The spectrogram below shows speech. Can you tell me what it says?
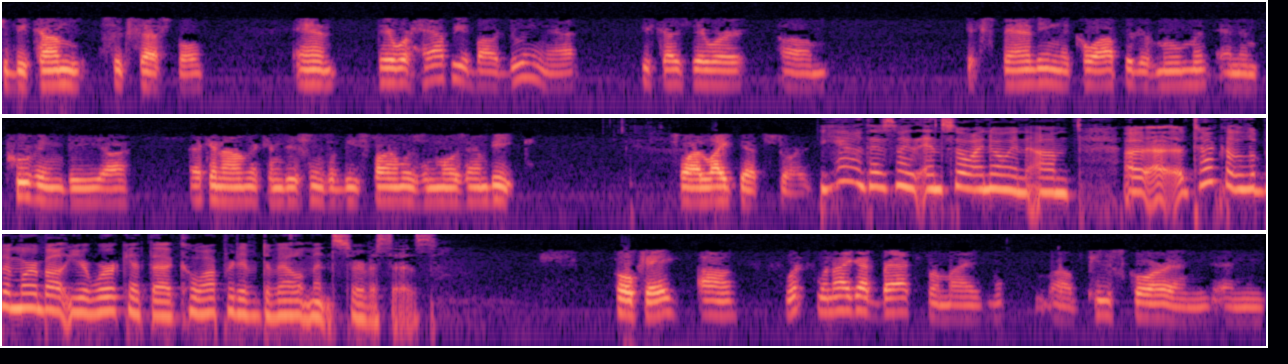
to become successful, and they were happy about doing that because they were um, expanding the cooperative movement and improving the uh, economic conditions of these farmers in Mozambique. So I like that story. Yeah, that's nice. And so I know. and um, uh, uh, talk a little bit more about your work at the Cooperative Development Services. Okay. Uh, when I got back from my uh, Peace Corps and, and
